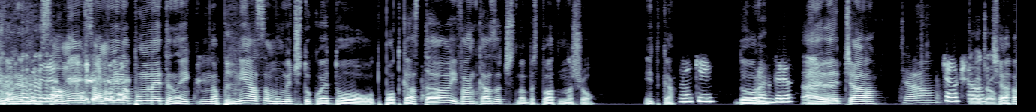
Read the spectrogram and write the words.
Добре. Само, само ни напомнете. Нали? Напомни, аз съм момичето, което от подкаста. Иван каза, че сме безплатно на шоу. И така. Окей, Добре. благодаря. Айде, чао. Чао. Чао, чао. Чао, чао.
